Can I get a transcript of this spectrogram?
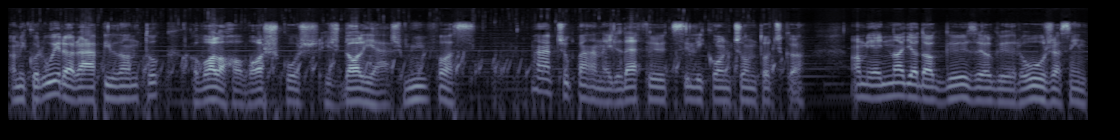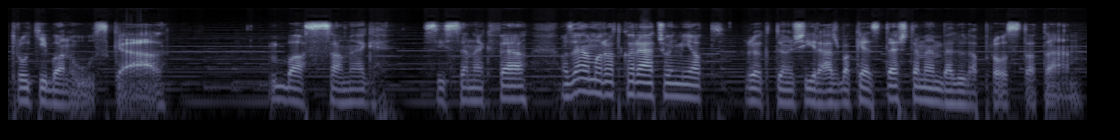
Amikor újra rápillantok, a valaha vaskos és daliás műfasz, már csupán egy lefőtt szilikoncsontocska, ami egy nagy adag gőzölgő rózsaszín trutyiban úszkál. Bassza meg, sziszenek fel, az elmaradt karácsony miatt rögtön sírásba kezd testemen belül a prostatám.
